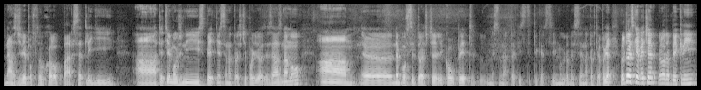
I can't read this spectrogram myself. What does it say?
nás živě poslouchalo pár set lidí a teď je možný zpětně se na to ještě podívat ze záznamu a e, nebo si to ještě i koupit, myslím na taky ticket streamu, kdo by se na to chtěl podívat. Byl to hezký večer, bylo to pěkný,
